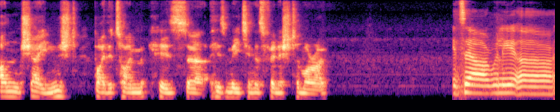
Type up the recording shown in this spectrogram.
unchanged by the time his uh, his meeting has finished tomorrow. It's a really uh,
